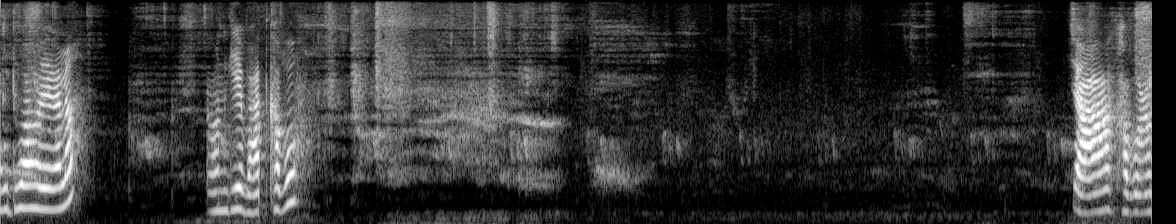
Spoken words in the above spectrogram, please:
মুখ ধোয়া হয়ে গেল। এখন গিয়ে ভাত খাব। চা খাব। না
